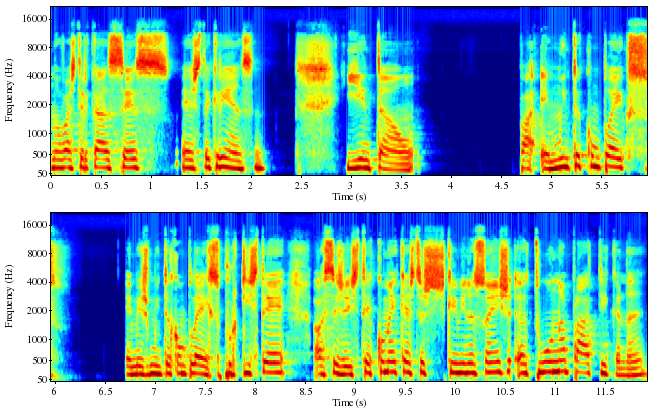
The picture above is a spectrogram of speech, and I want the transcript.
não vais ter cá acesso a esta criança. E então, pá, é muito complexo é mesmo muito complexo, porque isto é, ou seja, isto é como é que estas discriminações atuam na prática, não é?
